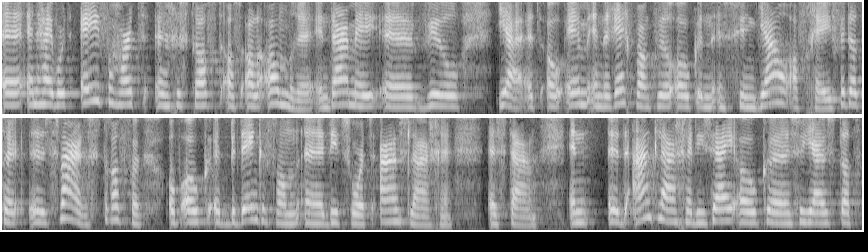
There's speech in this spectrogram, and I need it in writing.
Uh, en hij wordt even hard uh, gestraft als alle anderen. En daarmee wil ja, het OM en de rechtbank wil ook een, een signaal afgeven... dat er zware straffen op ook het bedenken van dit soort aanslagen staan. En de aanklager die zei ook zojuist dat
